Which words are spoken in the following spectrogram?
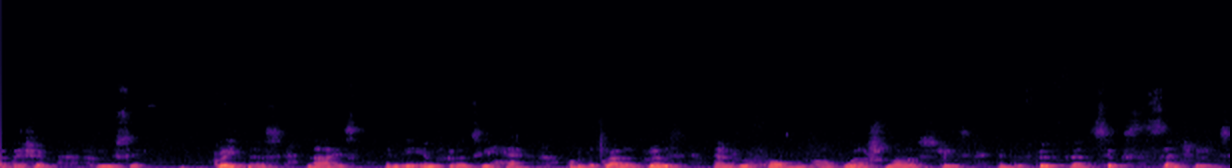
a bishop, whose greatness lies in the influence he had on the growth and reform of Welsh monasteries in the 5th and 6th centuries.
